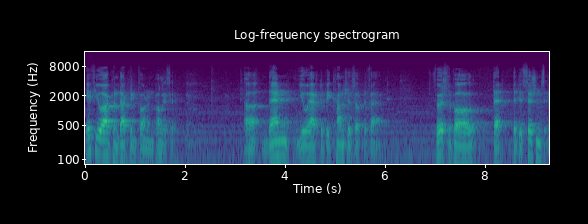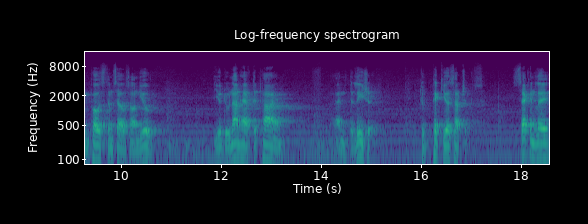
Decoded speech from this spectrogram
If you are conducting foreign policy, uh, then you have to be conscious of the fact, first of all, that the decisions impose themselves on you. You do not have the time and the leisure to pick your subjects. Secondly,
